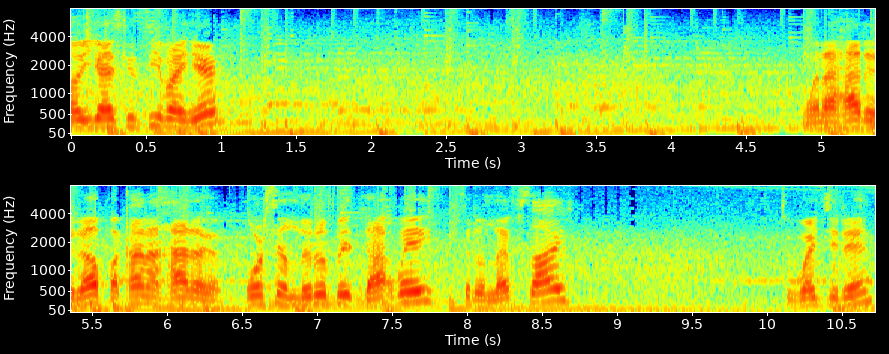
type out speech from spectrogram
So you guys can see right here. When I had it up, I kind of had to force it a little bit that way to the left side to wedge it in.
